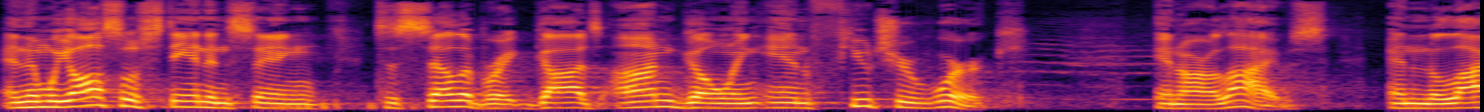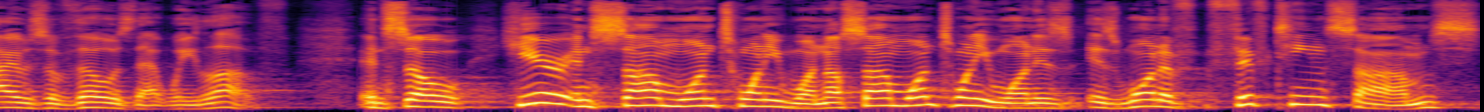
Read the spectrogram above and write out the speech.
And then we also stand and sing to celebrate God's ongoing and future work in our lives and in the lives of those that we love. And so here in Psalm 121, now Psalm 121 is, is one of 15 Psalms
